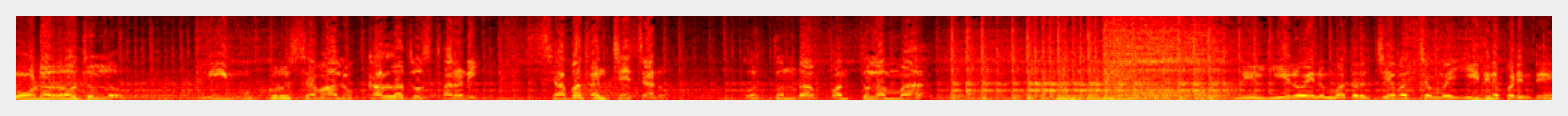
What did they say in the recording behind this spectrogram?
మూడు రోజుల్లో మీ ముగ్గురు శవాలు కళ్ళ చూస్తానని శపథం చేశాను గుర్తుందా పంతులమ్మ? నీ హీరోయిన్ మదర్ జీవచ్చమ్మ ఈదిన పడింది.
